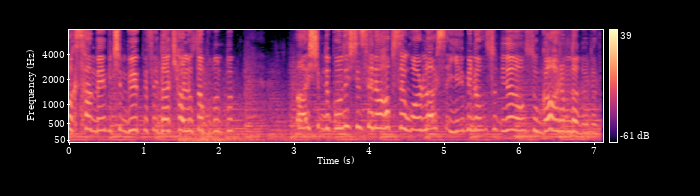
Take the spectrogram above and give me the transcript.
Bak sen benim için büyük bir fedakarlıkta bulundun. Ay şimdi bunun için seni hapse korlarsa yemin olsun inan olsun kahrımdan ölürüm.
